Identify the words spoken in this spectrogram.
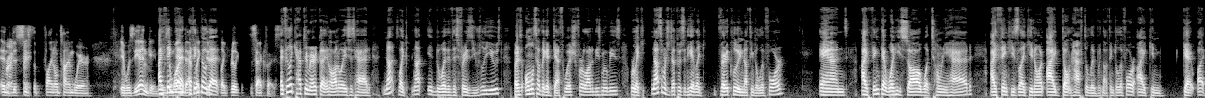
and Right, this right. is the final time where it was the end game. It I was think the one that- I think, like, though, did, that- like really was the sacrifice. I feel like Captain America in a lot of ways has had not like not in the way that this phrase is usually used, but it's almost had like a death wish for a lot of these movies, where like not so much a death wish that he had like very clearly nothing to live for, and I think that when he saw what Tony had, I think he's like, you know what, I don't have to live with nothing to live for. I can get I,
